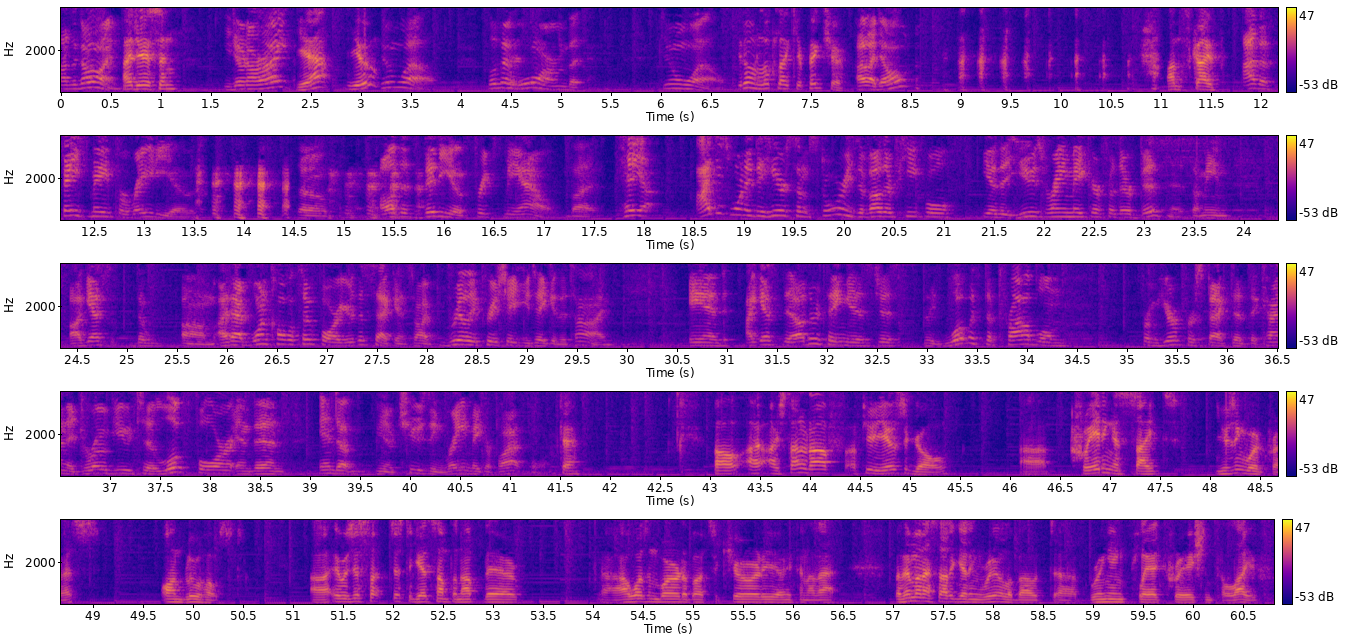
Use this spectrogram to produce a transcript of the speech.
How's it going? Hi, Jason. You doing all right? Yeah, you? Doing well. A little bit warm, but doing well. You don't look like your picture Oh, I don't? on Skype. I have a face made for radio, so all this video freaks me out. But hey, I just wanted to hear some stories of other people, you know, that use Rainmaker for their business. I mean, I guess the um, I've had one call so far. You're the second, so I really appreciate you taking the time. And I guess the other thing is just like, what was the problem from your perspective that kind of drove you to look for and then end up, you know, choosing Rainmaker platform? Okay. Well, I, I started off a few years ago uh, creating a site using WordPress on Bluehost. Uh, it was just just to get something up there. Uh, I wasn't worried about security or anything like that. But then when I started getting real about uh, bringing Playit creation to life,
